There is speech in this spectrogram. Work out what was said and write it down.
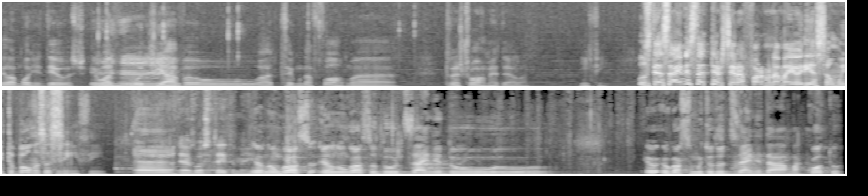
Pelo amor de Deus, eu Uhum. odiava o, a segunda forma Transformer dela. Enfim. Os designs da terceira forma, na maioria, são muito bons, assim. Sim, sim. É. Eu gostei também. Eu não gosto, eu não gosto do design do. Eu, eu gosto muito do design da Makoto.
